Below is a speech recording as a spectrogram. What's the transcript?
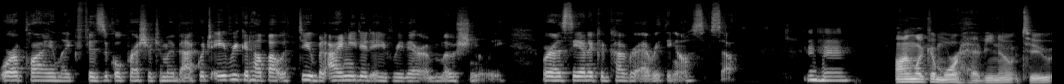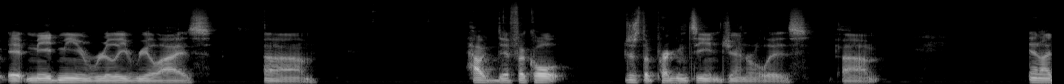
or applying like physical pressure to my back, which Avery could help out with too. But I needed Avery there emotionally, whereas Sienna could cover everything else. So, hmm on like a more heavy note too it made me really realize um how difficult just the pregnancy in general is um and i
